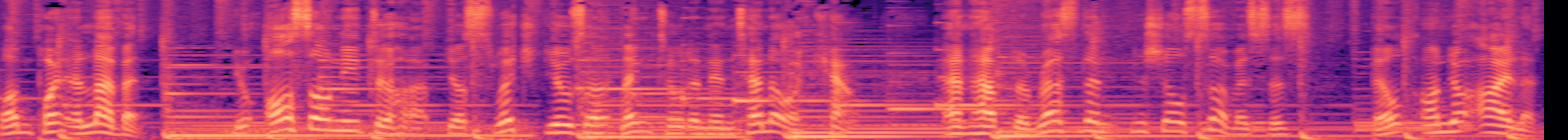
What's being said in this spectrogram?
1.11. You also need to have your Switch user linked to the Nintendo account, and have the Resident residential services built on your island.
